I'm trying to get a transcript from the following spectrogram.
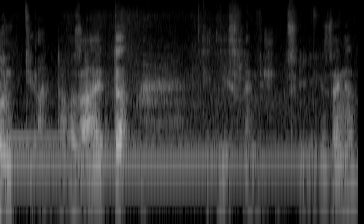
Und die andere Seite, die isländischen Zwiegesänge.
